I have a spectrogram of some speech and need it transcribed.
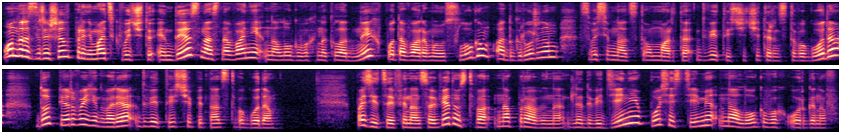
Он разрешил принимать к вычету НДС на основании налоговых накладных по товарам и услугам, отгруженным с 18 марта 2014 года до 1 января 2015 года. Позиция финансового ведомства направлена для доведения по системе налоговых органов.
